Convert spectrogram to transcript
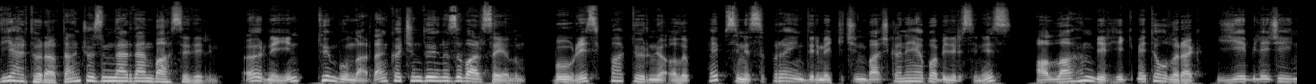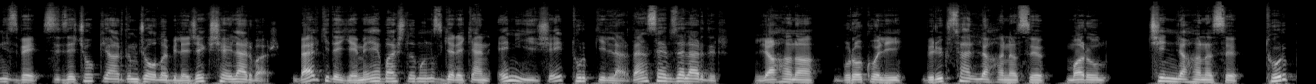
diğer taraftan çözümlerden bahsedelim. Örneğin tüm bunlardan kaçındığınızı varsayalım. Bu risk faktörünü alıp hepsini sıfıra indirmek için başka ne yapabilirsiniz? Allah'ın bir hikmeti olarak yiyebileceğiniz ve size çok yardımcı olabilecek şeyler var. Belki de yemeye başlamanız gereken en iyi şey turpgillerden sebzelerdir. Lahana, brokoli, Brüksel lahanası, marul, Çin lahanası, turp,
